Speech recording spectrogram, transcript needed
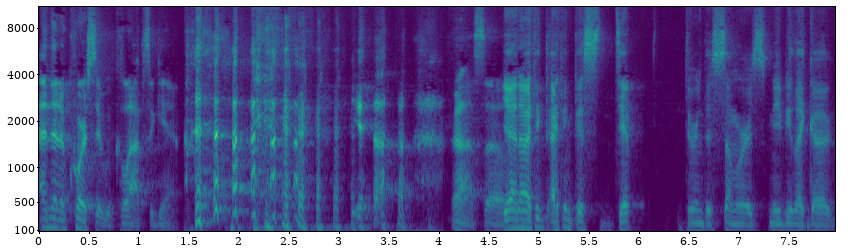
and then of course it would collapse again. yeah. yeah. So yeah, no, I think I think this dip during this summer is maybe like a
